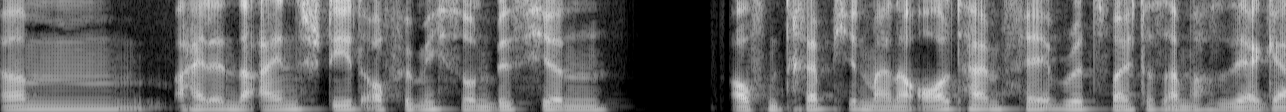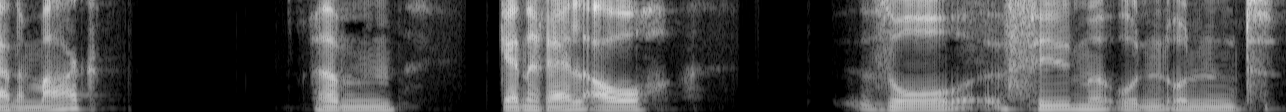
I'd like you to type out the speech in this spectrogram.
Ähm, Highlander 1 steht auch für mich so ein bisschen auf dem Treppchen meiner All-Time-Favorites, weil ich das einfach sehr gerne mag. Ähm, generell auch so Filme und, und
